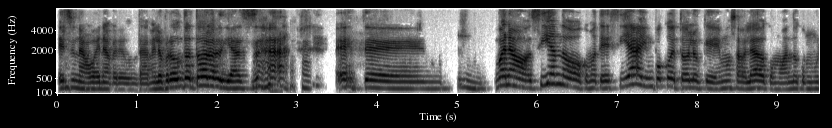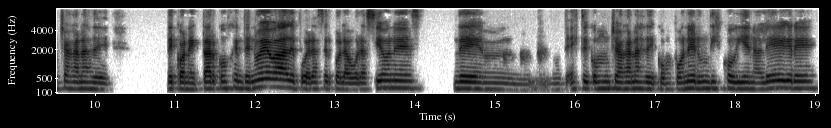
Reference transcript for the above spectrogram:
Es una buena pregunta, me lo pregunto todos los días. este, bueno, siguiendo, como te decía, hay un poco de todo lo que hemos hablado, como ando con muchas ganas de, de conectar con gente nueva, de poder hacer colaboraciones, de, mm, estoy con muchas ganas de componer un disco bien alegre,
